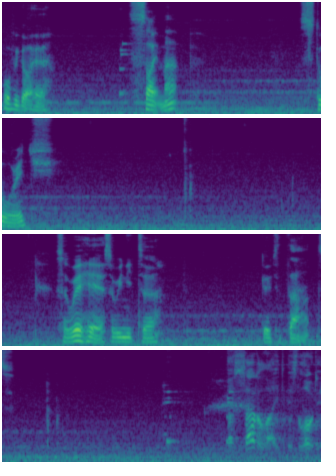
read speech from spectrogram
What have we got here? Site map. Storage. So we're here, so we need to go to that. A satellite is loaded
